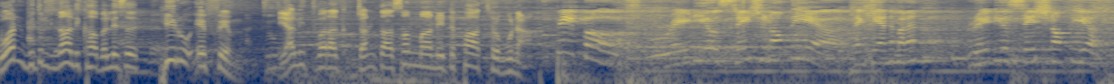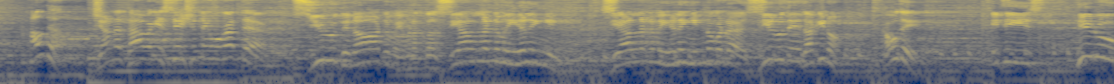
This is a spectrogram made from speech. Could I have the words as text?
ගුවන් විදුලි නාලිකාව ලෙස හිරු FM යළිත් වරක් ජනතා සම්මානයට පාත්‍ර වුණා. People's Radio Station of the Year. දැන් කියන්න බලන්න. Radio Station of the Year. කවුද? ජනතාවගේ ස්ටේෂන් එක මොකද්ද? සියලු දෙනාටම එහෙම නැත්නම් සියල්ලටම ඉහළින් ඉන්න. සියල්ලටම ඉහළින් ඉන්නකොට සියලු දේ දකින්න. කවුද? It is Hiru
